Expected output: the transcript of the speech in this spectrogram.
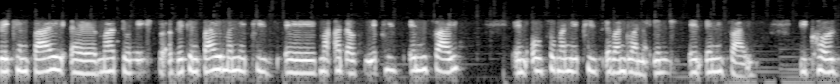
they can buy uh, ma donation they can buy ma nappies uh, ma adult nappies any size and also ma nappies ebantwana in any size. Because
